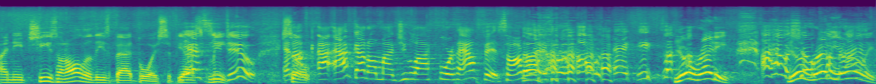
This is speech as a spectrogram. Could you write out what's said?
I need cheese on all of these bad boys, if you yes, ask me. Yes, you do. And so I've, I've got on my July 4th outfit, so I'm ready for the holidays. you're ready. I have a You're show ready coming. I have- early.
